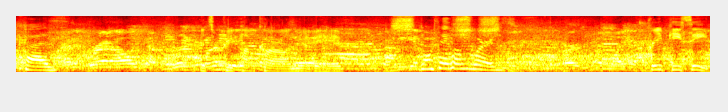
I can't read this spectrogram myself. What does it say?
Because It's pre pub Carl, and you gotta behave. don't say those words. Pre PC.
